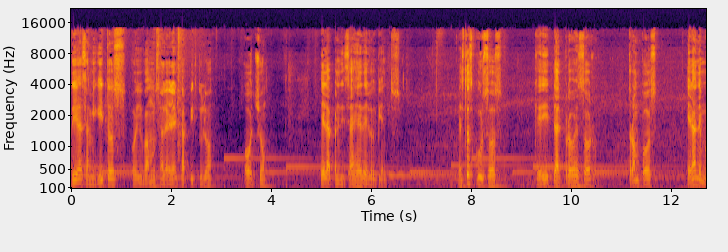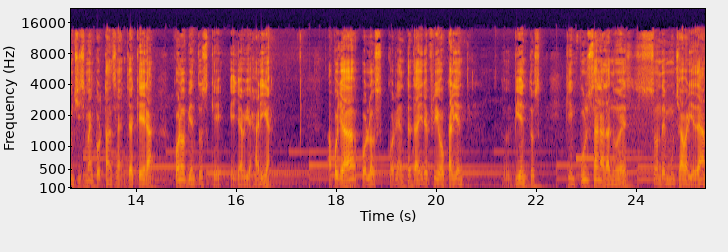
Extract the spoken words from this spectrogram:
días amiguitos, hoy vamos a leer el capítulo 8, el aprendizaje de los vientos. Estos cursos que edita el profesor Trompos eran de muchísima importancia ya que era con los vientos que ella viajaría. Apoyada por los corrientes de aire frío o caliente, los vientos que impulsan a las nubes son de mucha variedad.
